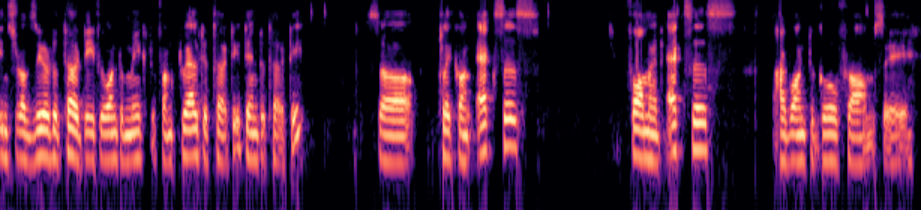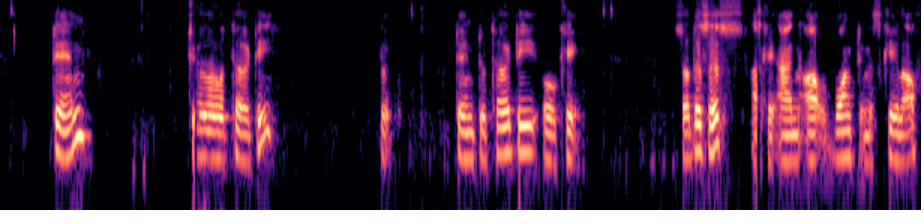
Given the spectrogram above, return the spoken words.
instead of 0 to 30 if you want to make it from 12 to 30 10 to 30 so click on axis format axis I want to go from say 10 to 30 10 to 30 okay. So this is okay and I want in the scale of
